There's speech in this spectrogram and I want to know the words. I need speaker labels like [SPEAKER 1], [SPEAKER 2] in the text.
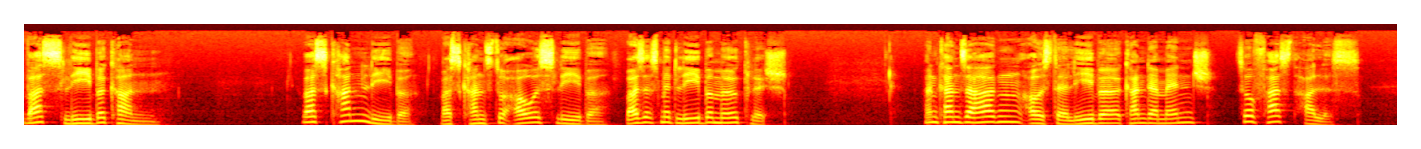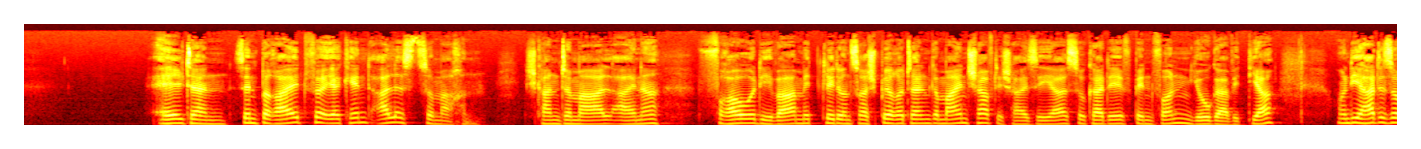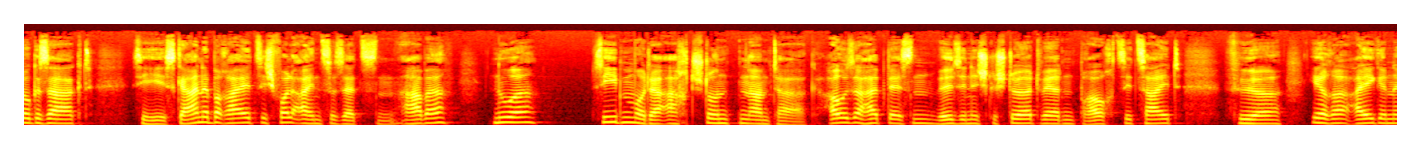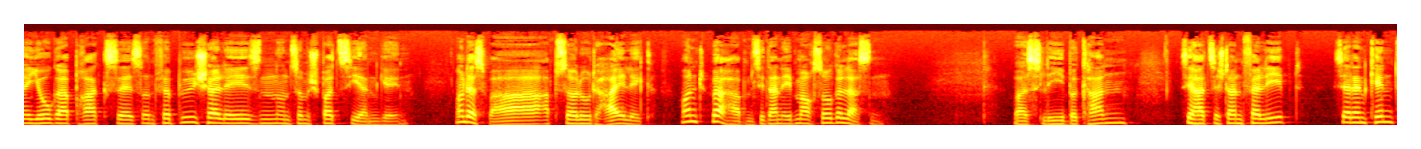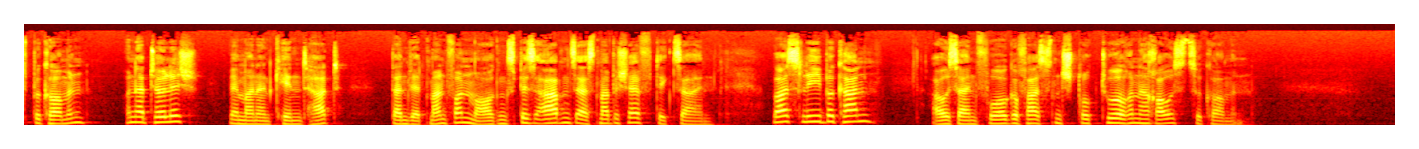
[SPEAKER 1] Was Liebe kann. Was kann Liebe? Was kannst du aus Liebe? Was ist mit Liebe möglich? Man kann sagen, aus der Liebe kann der Mensch so fast alles. Eltern sind bereit, für ihr Kind alles zu machen. Ich kannte mal eine Frau, die war Mitglied unserer spirituellen Gemeinschaft. Ich heiße ja Sukadev, bin von Yoga Vidya. Und die hatte so gesagt, Sie ist gerne bereit, sich voll einzusetzen, aber nur sieben oder acht Stunden am Tag. Außerhalb dessen will sie nicht gestört werden, braucht sie Zeit für ihre eigene Yoga-Praxis und für Bücher lesen und zum Spazierengehen. Und es war absolut heilig. Und wir haben sie dann eben auch so gelassen. Was Liebe kann, sie hat sich dann verliebt, sie hat ein Kind bekommen, und natürlich, wenn man ein Kind hat, dann wird man von morgens bis abends erstmal beschäftigt sein. Was Liebe kann? Aus seinen vorgefassten Strukturen herauszukommen.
